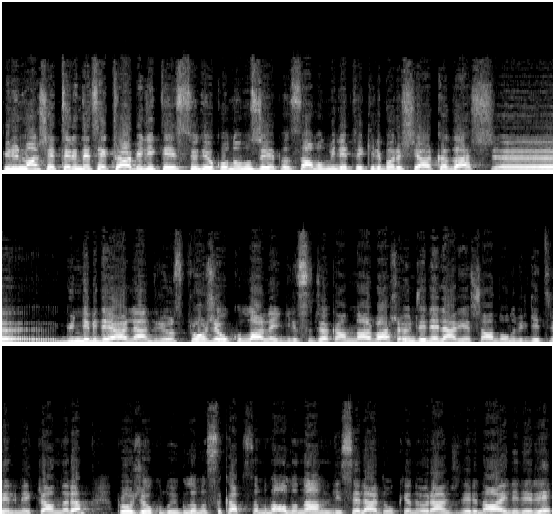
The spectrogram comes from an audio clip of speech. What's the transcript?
Günün manşetlerinde tekrar birlikteyiz. Stüdyo konuğumuz CHP İstanbul Milletvekili Barış Yarkadaş. Ee, gündemi değerlendiriyoruz. Proje okullarla ilgili sıcak anlar var. Önce neler yaşandı onu bir getirelim ekranlara. Proje okul uygulaması kapsamına alınan liselerde okuyan öğrencilerin aileleri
